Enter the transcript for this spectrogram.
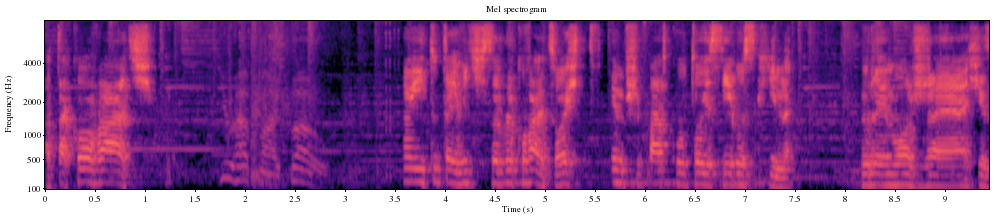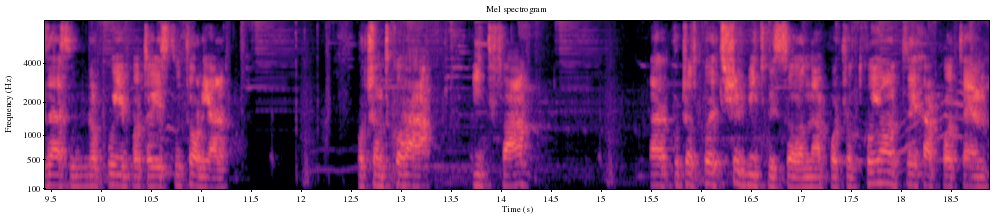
Atakować! You have my bow. No i tutaj widzicie zablokowane coś. W tym przypadku to jest jego skill, który może się zaraz odblokuje, bo to jest tutorial. Początkowa bitwa. Tak, początkowe trzy bitwy są na początkujących, a potem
